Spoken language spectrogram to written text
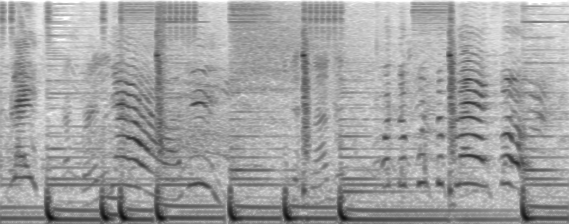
That play? That's Bre'Lan. Yeah, dude. You just snapped it. What the what's the flag for?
